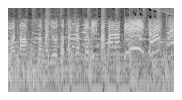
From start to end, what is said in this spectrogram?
Matakot na kayo sapagkat kami paparating!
